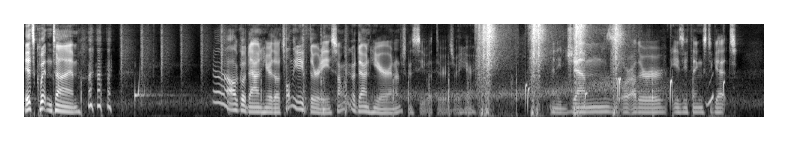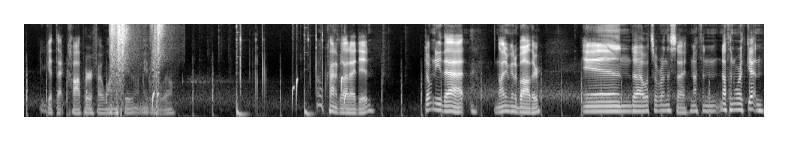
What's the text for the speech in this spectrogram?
It's quitting time. I'll go down here, though. It's only 8.30, so I'm going to go down here, and I'm just going to see what there is right here. Any gems or other easy things to get. Get that copper if I wanted to. Maybe I will. Oh, I'm kind of glad I did. Don't need that. not even going to bother. And uh, what's over on this side? Nothing, nothing worth getting.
